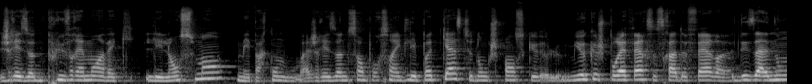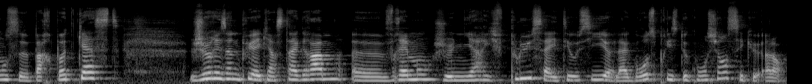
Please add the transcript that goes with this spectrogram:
Je raisonne plus vraiment avec les lancements, mais par contre, bah, je raisonne 100% avec les podcasts, donc je pense que le mieux que je pourrais faire, ce sera de faire euh, des annonces par podcast. Je raisonne plus avec Instagram, euh, vraiment, je n'y arrive plus. Ça a été aussi euh, la grosse prise de conscience, c'est que, alors,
